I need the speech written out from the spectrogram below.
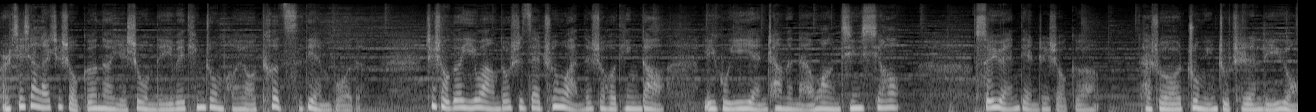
而接下来这首歌呢，也是我们的一位听众朋友特此点播的。这首歌以往都是在春晚的时候听到李谷一演唱的《难忘今宵》。随缘点这首歌，他说著名主持人李咏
